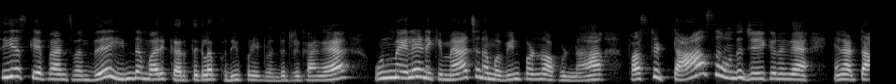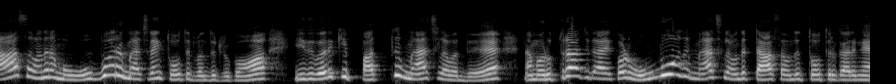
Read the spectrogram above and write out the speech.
சிஎஸ்கே ஃபேன்ஸ் வந்து இந்த மாதிரி கருத்துக்களை பதிவு பண்ணிட்டு வந்துட்டு இருக்காங்க. உண்மையிலே இன்னைக்கு மேட்சை நம்ம வின் பண்ணோம் அப்படின்னா ஃபர்ஸ்ட் டாஸை வந்து ஜெயிக்கணுங்க. ஏன்னா டாஸை வந்து நம்ம ஒவ்வொரு மேட்ச்லையும் தோத்துட்டு வந்துட்டு இருக்கோம். இது வரைக்கும் பத்து மேட்ச்ல வந்து நம்ம ருத்ராஜ் காயக்கோடு ஒன்பது மேட்ச்ல வந்து டாஸை வந்து தோத்துருக்காருங்க.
